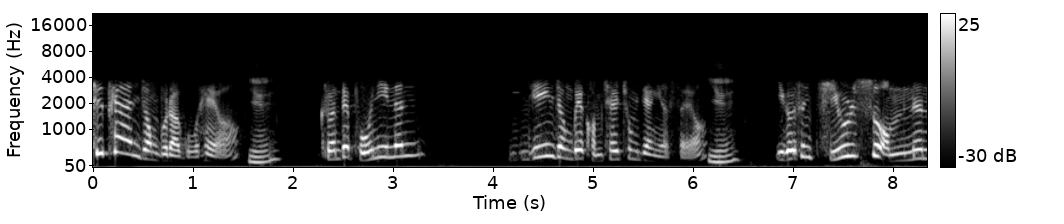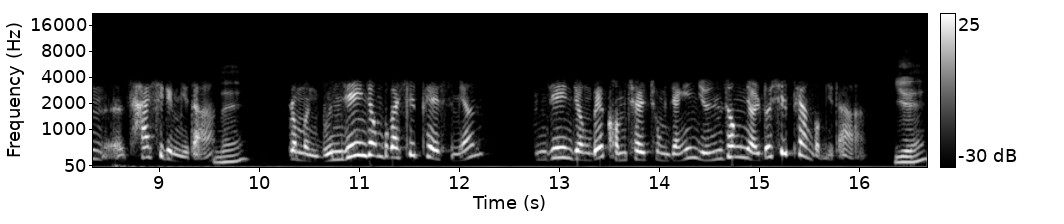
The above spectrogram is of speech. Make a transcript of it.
실패한 정부라고 해요. 예. 그런데 본인은 문재인 정부의 검찰총장이었어요. 예. 이것은 지울 수 없는 사실입니다. 네. 그러면 문재인 정부가 실패했으면 문재인 정부의 검찰총장인 윤석열도 실패한 겁니다. 예.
